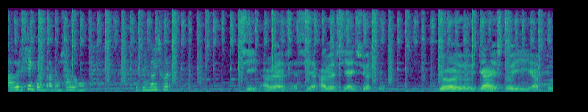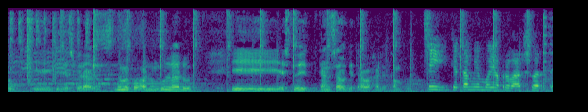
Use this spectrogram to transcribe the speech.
A ver si encontramos algo. Que tengáis suerte. Sí, a ver, si- a ver si hay suerte. Yo ya estoy harto y desesperado. No me cojo a ningún lado y estoy cansado de trabajar el campo. Sí, yo también voy a probar suerte.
